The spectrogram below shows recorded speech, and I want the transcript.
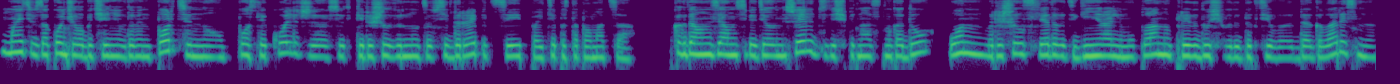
Мэтью закончил обучение в Давенпорте, но после колледжа все-таки решил вернуться в Сидер и пойти по стопам отца. Когда он взял на себя дело Мишель в 2015 году, он решил следовать генеральному плану предыдущего детектива Дага Ларрисона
